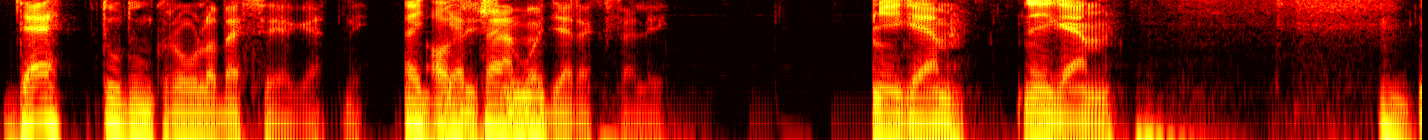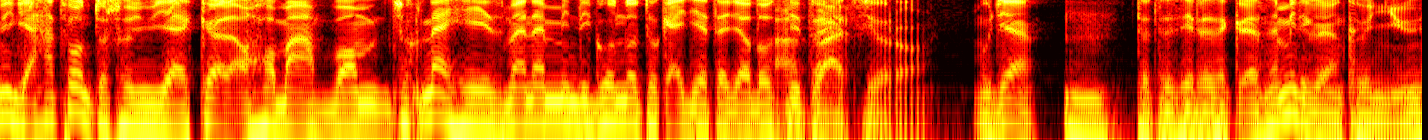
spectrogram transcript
de tudunk róla beszélgetni. Az is Egyértelmű. jó a gyerek felé. Igen, igen. Igen, hát fontos, hogy ugye, ha már van, csak nehéz, mert nem mindig gondoltok egyet egy adott szituációról. Ugye? Mm. Tehát ezért ezek, ez nem mindig olyan könnyű,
